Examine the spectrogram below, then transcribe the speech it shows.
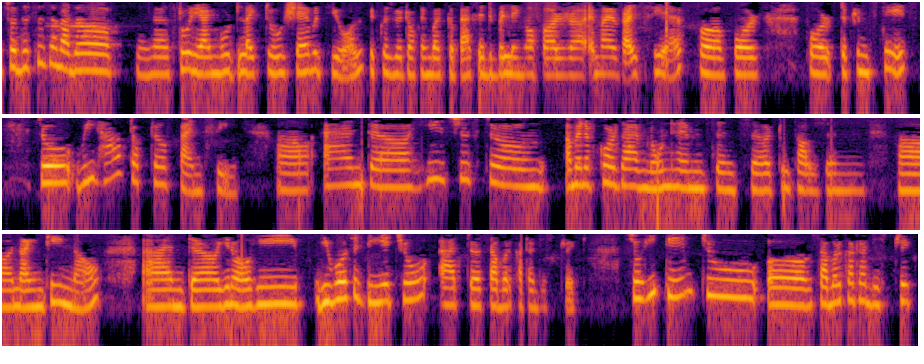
So this is another uh, story I would like to share with you all because we're talking about capacity building of our uh, MIF uh, for for different states. So we have Dr. Fancy, uh, and uh, he's just, um, I mean, of course, I've known him since uh, 2019 now, and uh, you know, he he was a DHO at uh, Sabarkantha district. So he came to uh, Sabarkantha district.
